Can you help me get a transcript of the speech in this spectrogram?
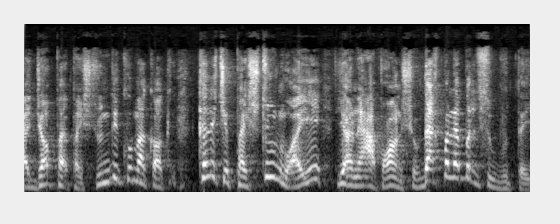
پنجاب پښتون دي کومه کله چې پښتون وایي یعنی افغان شو د خپل بل ثبوت دی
